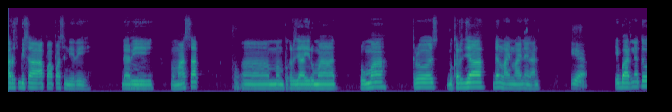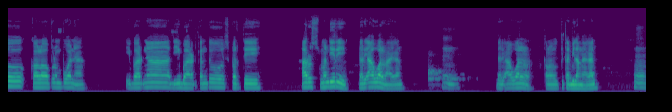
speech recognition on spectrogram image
harus bisa apa-apa sendiri dari hmm. memasak, um, mempekerjai rumah rumah, terus bekerja dan lain-lainnya kan. Iya. Yeah. Ibaratnya tuh kalau perempuan ya, ibaratnya diibaratkan tuh seperti harus mandiri dari awal lah ya kan. Hmm. Dari awal kalau kita bilang ya kan. Hmm.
